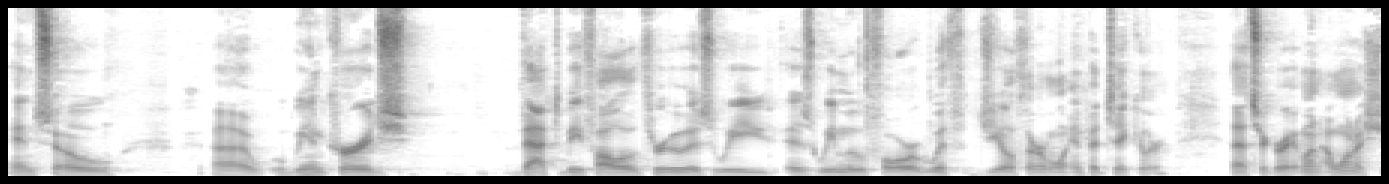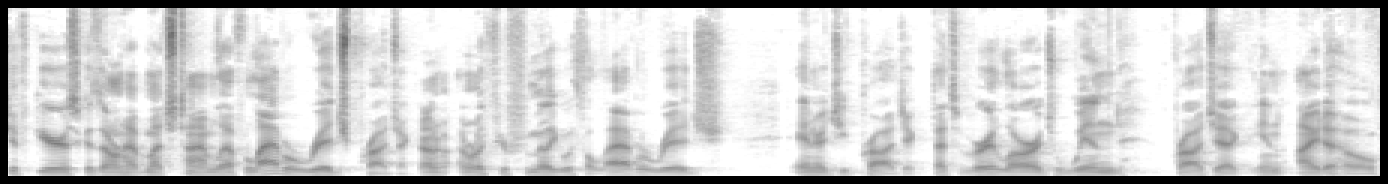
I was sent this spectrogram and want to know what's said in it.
And so uh, we encourage that to be followed through as we, as we move forward with geothermal in particular. That's a great one. I want to shift gears because I don't have much time left. Lava Ridge Project. I don't, I don't know if you're familiar with the Lava Ridge Energy Project. That's a very large wind project in Idaho.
